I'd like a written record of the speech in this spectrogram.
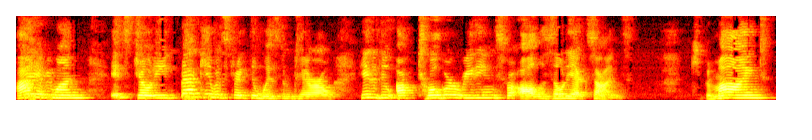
Hi everyone, it's Jody back here with Strength and Wisdom Tarot, here to do October readings for all the zodiac signs. Keep in mind,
